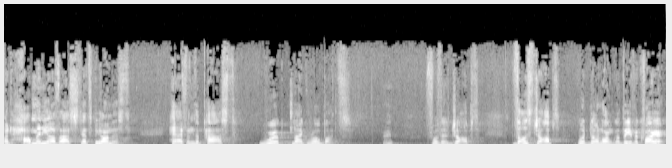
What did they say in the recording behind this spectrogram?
But how many of us, let's be honest, have in the past worked like robots? for the jobs. Those jobs would no longer be required.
